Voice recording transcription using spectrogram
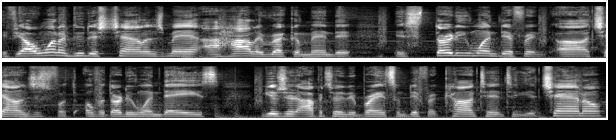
if y'all want to do this challenge, man, I highly recommend it. It's 31 different uh, challenges for over 31 days. Gives you an opportunity to bring some different content to your channel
